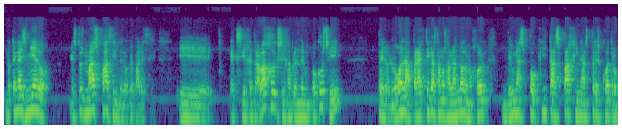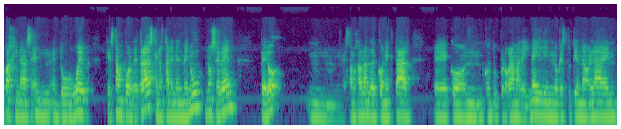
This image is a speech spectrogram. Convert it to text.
no tengáis miedo, esto es más fácil de lo que parece. Y exige trabajo, exige aprender un poco, sí, pero luego en la práctica estamos hablando a lo mejor de unas poquitas páginas, tres, cuatro páginas en, tu web que están por detrás, que no están en el menú, no se ven, pero estamos hablando de conectar eh, con, con, tu programa de emailing, lo que es tu tienda online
